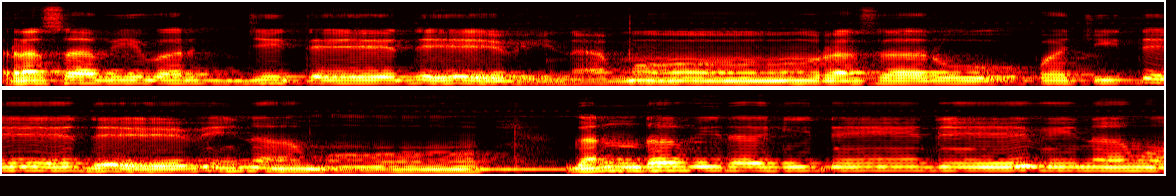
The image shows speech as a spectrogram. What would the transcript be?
ರಸವಿವರ್ಜಿತೆ ದೇವಿ ನಮೋ ರಸರೂಪಚಿತೆ ದೇವಿ ನಮೋ ಗಂಧವಿರಹಿತೆ ದೇವಿ ನಮೋ,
